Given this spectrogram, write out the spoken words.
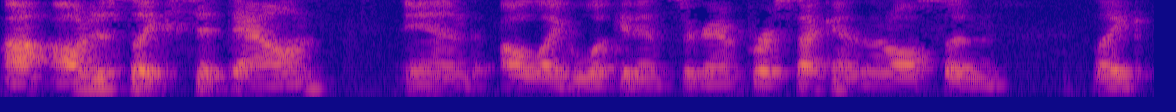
I'll just like sit down and I'll like look at Instagram for a second, and then all of a sudden, like,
